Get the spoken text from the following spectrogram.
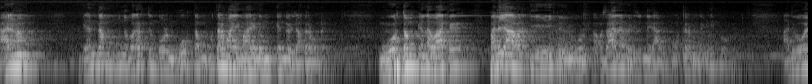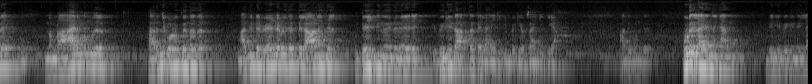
കാരണം ഗന്ധം മൂന്ന് പകർത്തുമ്പോൾ മുഹൂർത്തം മൂത്രമായി മാറിടും എന്നൊരു ശാസ്ത്രമുണ്ട് മുഹൂർത്തം എന്ന വാക്ക് പലയാവർത്തി എഴുതി കഴിയുമ്പോൾ അവസാനം എഴുതുന്നയാൾ മൂത്രം എന്നെഴുതി പോകും. അതുപോലെ നമ്മൾ ആരംഭം മുതൽ പറഞ്ഞു കൊടുക്കുന്നത് അതിന്റെ വേണ്ട വിധത്തിലാണെങ്കിൽ ഉദ്ദേശിക്കുന്നതിന് നേരെ വിപരീതാർത്ഥത്തിലായിരിക്കും വരി അവസാനിക്കുക അതുകൊണ്ട് കൂടുതലായൊന്നും ഞാൻ ദീപിക്കുന്നില്ല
